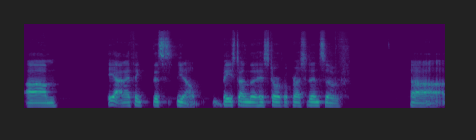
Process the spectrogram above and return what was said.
Um, yeah, and I think this, you know, based on the historical precedence of uh,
